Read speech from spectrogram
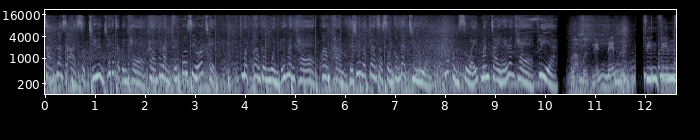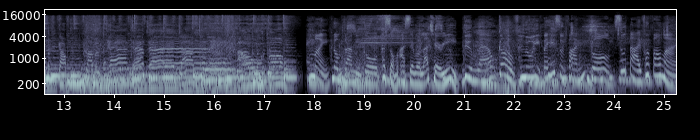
สามพลังสะอาดสดชื่น ช่วยกระจัดรังแค พร้อมพลังทริปเปิลซีโร่เช็คหมดความกังวลเรื่องรังแค ความคัน และช่วยลดการสะสมของแบคทีเรีย เพื่อผมสวยมั่นใจไร้รังแคเคลียร์ ปลาหมึกเน้นฟินฟินกับปลาหมึกแท้แท้แท้จากทะเลเอาทองใหม่ นมตราหมีโกลด์ผสมอะเซโรล่าเชอรี่ ดื่มแล้ว go ลุยไปให้สุดฝัน go สู้ตายเพื่อเป้าหมาย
